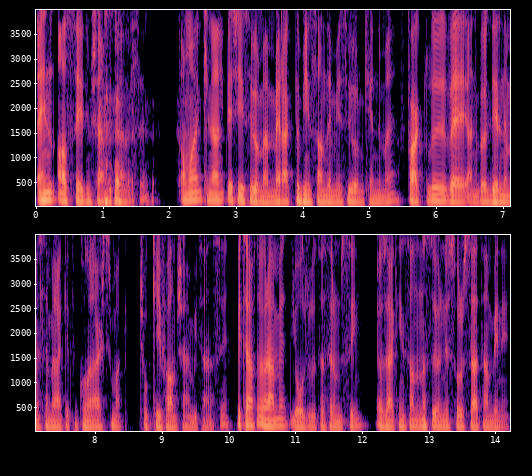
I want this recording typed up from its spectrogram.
en az sevdiğim şeyden bir tanesi. Ama genellikle şeyi seviyorum ben. Meraklı bir insan demeyi seviyorum kendime. Farklı ve hani böyle derinlemesine merak ettiğim konuları araştırmak çok keyif almış bir tanesi. Bir taraftan öğrenme yolculuğu tasarımcısıyım. Özellikle insanlar nasıl öğrenir sorusu zaten beni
